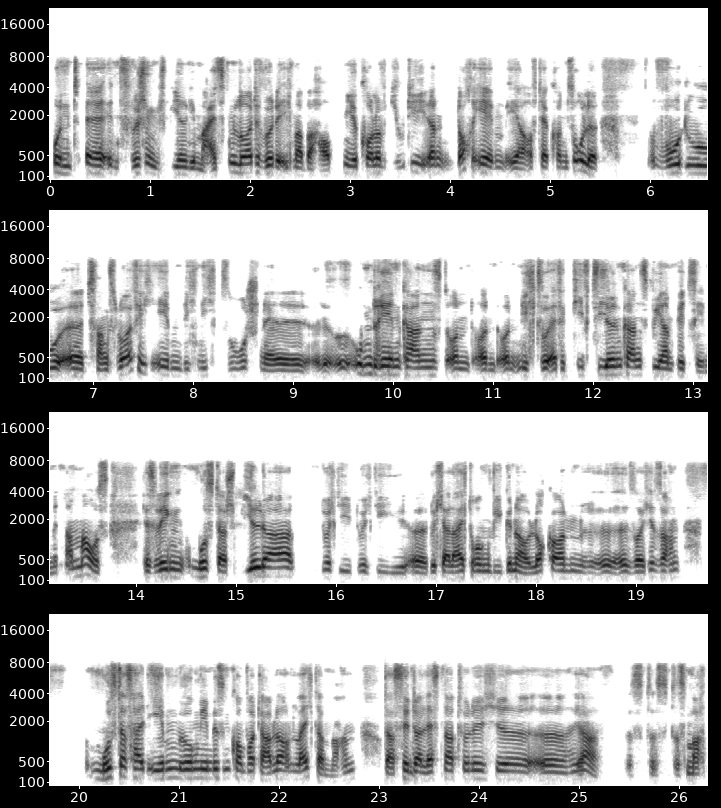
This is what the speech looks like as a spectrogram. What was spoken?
Und äh, inzwischen spielen die meisten Leute, würde ich mal behaupten, ihr Call of Duty dann doch eben eher auf der Konsole, wo du äh, zwangsläufig eben dich nicht so schnell äh, umdrehen kannst und, und, und nicht so effektiv zielen kannst wie am PC mit einer Maus. Deswegen muss das Spiel da durch die, durch die, äh, durch Erleichterungen wie genau Lockern, äh, solche Sachen, muss das halt eben irgendwie ein bisschen komfortabler und leichter machen. Das hinterlässt natürlich, äh, äh ja, das, das, das macht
